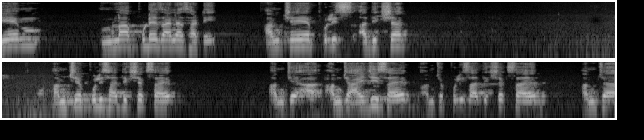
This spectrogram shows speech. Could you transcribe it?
गेमला पुढे जाण्यासाठी आमचे पोलीस अधीक्षक आमचे पोलीस अधीक्षक साहेब आमचे आमचे आय जी साहेब आमचे पोलीस अधीक्षक साहेब आमच्या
